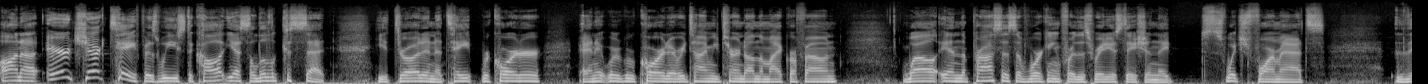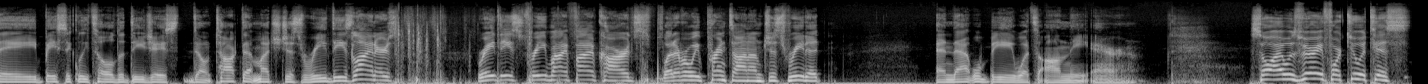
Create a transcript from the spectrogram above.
on a air check tape, as we used to call it. Yes, a little cassette. You throw it in a tape recorder, and it would record every time you turned on the microphone. Well, in the process of working for this radio station, they switched formats they basically told the DJs, don't talk that much, just read these liners. Read these three by five cards. Whatever we print on them, just read it. And that will be what's on the air. So I was very fortuitous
